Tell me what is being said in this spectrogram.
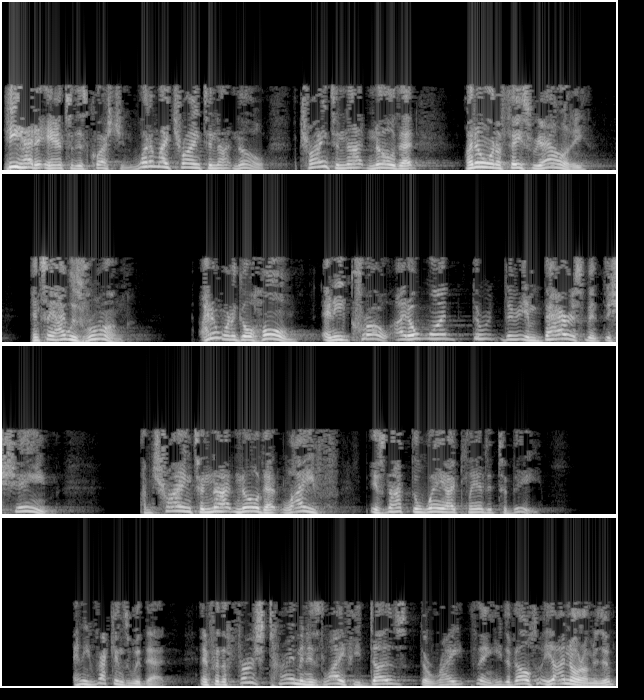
He had to answer this question. What am I trying to not know? Trying to not know that I don't want to face reality and say I was wrong. I don't want to go home and eat crow. I don't want the, the embarrassment, the shame. I'm trying to not know that life is not the way I planned it to be. And he reckons with that. And for the first time in his life, he does the right thing. He develops, I know what I'm going to do.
